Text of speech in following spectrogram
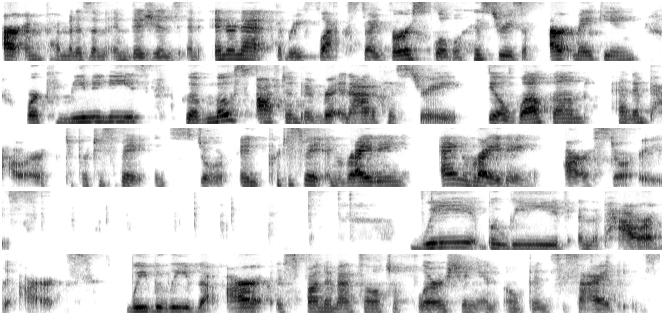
Art and Feminism envisions an internet that reflects diverse global histories of art making, where communities who have most often been written out of history feel welcomed and empowered to participate in, sto- and participate in writing and writing our stories. We believe in the power of the arts. We believe that art is fundamental to flourishing in open societies.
